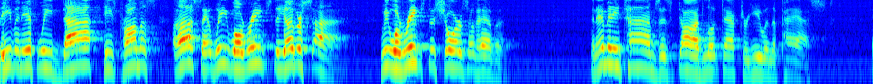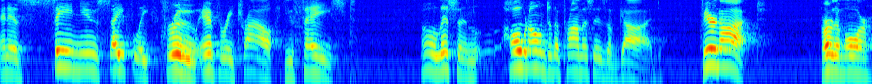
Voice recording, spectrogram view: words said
even if we die, He's promised us that we will reach the other side. We will reach the shores of heaven. And how many times has God looked after you in the past and has seen you safely through every trial you faced? Oh, listen, hold on to the promises of God. Fear not. Furthermore,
